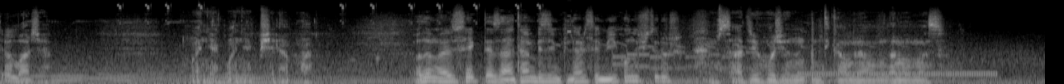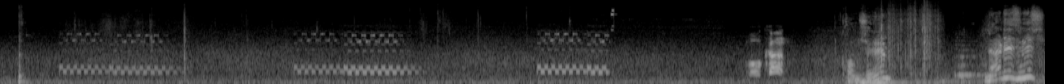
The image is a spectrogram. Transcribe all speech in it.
Değil mi Barca? Manyak manyak bir şey yapma. Oğlum ölsek de zaten bizimkiler Semih'i konuşturur. Sadri Hoca'nın intikamını almadan olmaz. Volkan. Komiserim. Neredesiniz?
